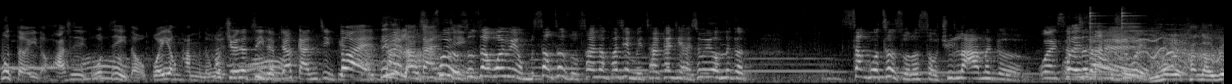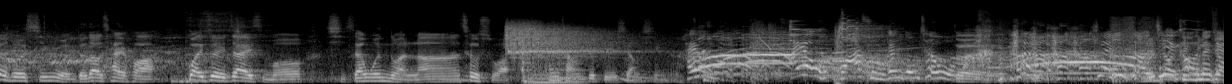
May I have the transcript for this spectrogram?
不得已的话是我自己的，我不会用他们的卫生纸。觉得自己的比较干净，对，自己的干净。会有时候在外面我们上厕所擦一擦，发现没擦干净，还是会用那个。上过厕所的手去拉那个卫生纸，以后会看到任何新闻得到菜花，怪罪在什么洗三温暖啦、厕所啊，通常就别相信了。还有还有滑鼠跟公车我。对，找借口的概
